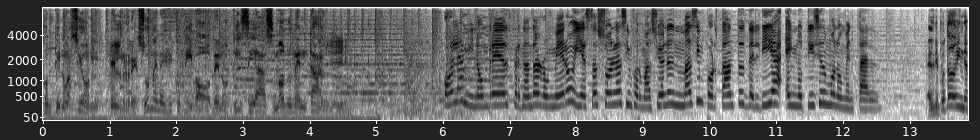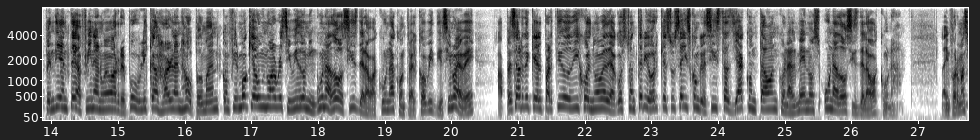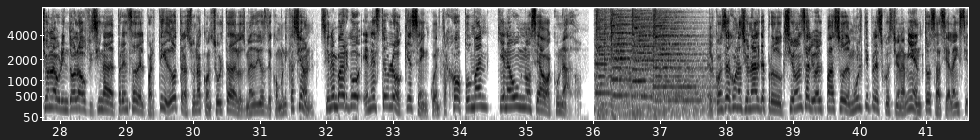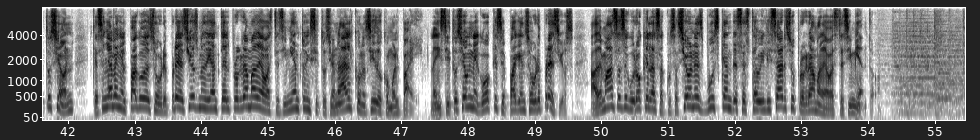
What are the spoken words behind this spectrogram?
continuación el resumen ejecutivo de Noticias Monumental. Hola, mi nombre es Fernanda Romero y estas son las informaciones más importantes del día en Noticias Monumental. El diputado independiente afina Nueva República, Harlan Hoppelman, confirmó que aún no ha recibido ninguna dosis de la vacuna contra el COVID-19, a pesar de que el partido dijo el 9 de agosto anterior que sus seis congresistas ya contaban con al menos una dosis de la vacuna. La información la brindó la oficina de prensa del partido tras una consulta de los medios de comunicación. Sin embargo, en este bloque se encuentra Hoppelman, quien aún no se ha vacunado. El Consejo Nacional de Producción salió al paso de múltiples cuestionamientos hacia la institución que señalan el pago de sobreprecios mediante el programa de abastecimiento institucional conocido como el PAI. La institución negó que se paguen sobreprecios. Además, aseguró que las acusaciones buscan desestabilizar su programa de abastecimiento.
